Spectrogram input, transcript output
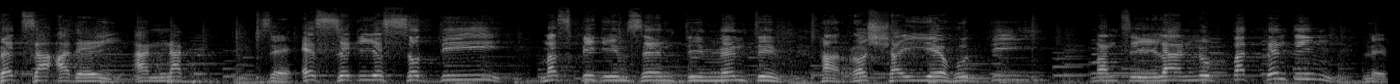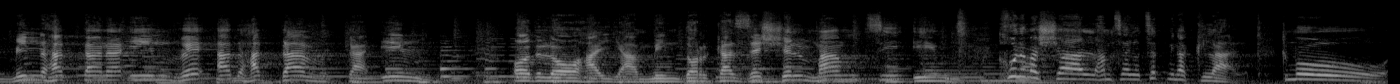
בצעדי ענק. זה עסק יסודי, מספיק עם סנטימנטים, הראש היהודי ממציא לנו פטנטים למן התנאים ועד הדווקאים. עוד לא היה מין דור כזה של ממציאים. קחו למשל המצאה יוצאת מן הכלל, כמו...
